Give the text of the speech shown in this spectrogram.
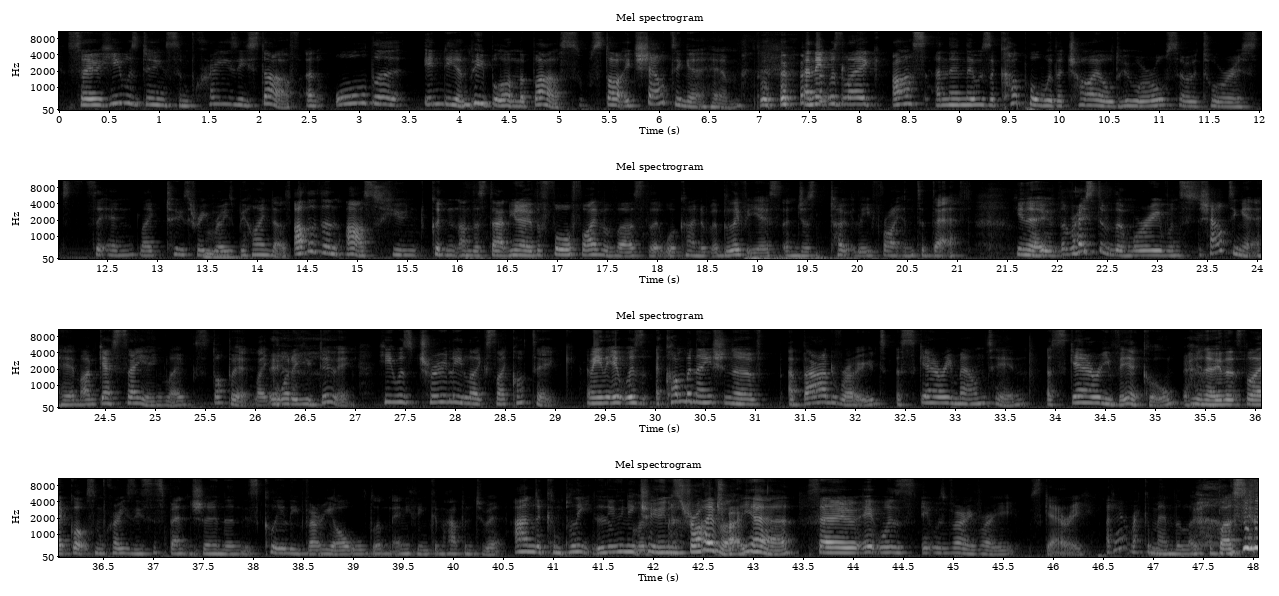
So he was doing some crazy stuff, and all the Indian people on the bus started shouting at him. and it was like us, and then there was a couple with a child who were also a tourist sitting like two, three hmm. rows behind us. Other than us, who couldn't understand, you know, the four or five of us that were kind of oblivious and just totally frightened to death. You know, the rest of them were even shouting at him, I'm guess saying, like, stop it, like, what are you doing? He was truly, like, psychotic. I mean, it was a combination of a bad road, a scary mountain, a scary vehicle, you know, that's like got some crazy suspension and is clearly very old and anything can happen to it, and a complete Looney Tunes driver, yeah. So it was it was very very scary. I don't recommend the local bus.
